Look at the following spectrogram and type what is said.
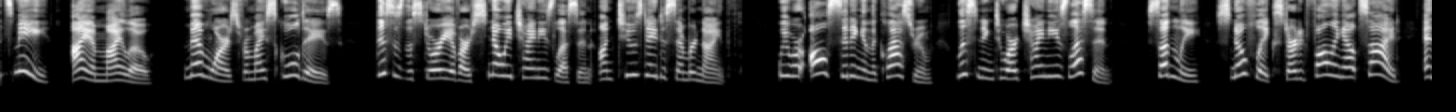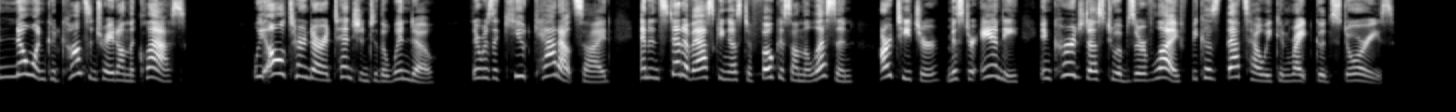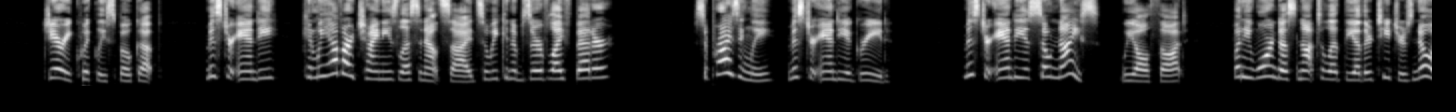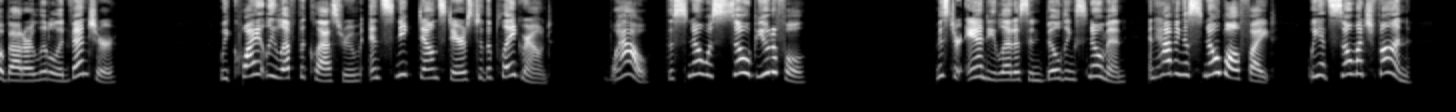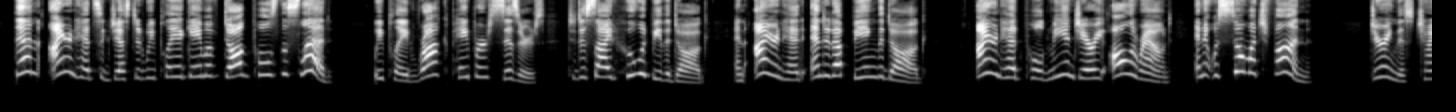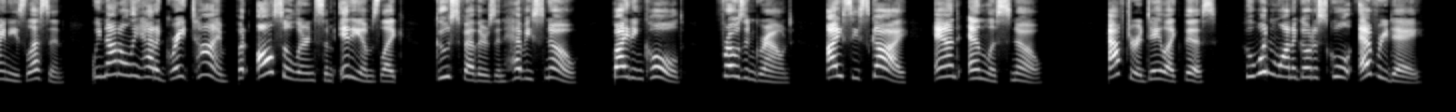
It's me. I am Milo. Memoirs from my school days. This is the story of our snowy Chinese lesson on Tuesday, December 9th. We were all sitting in the classroom listening to our Chinese lesson. Suddenly, snowflakes started falling outside, and no one could concentrate on the class. We all turned our attention to the window. There was a cute cat outside, and instead of asking us to focus on the lesson, our teacher, Mr. Andy, encouraged us to observe life because that's how we can write good stories. Jerry quickly spoke up. Mr. Andy, can we have our Chinese lesson outside so we can observe life better? Surprisingly, Mr. Andy agreed. Mr. Andy is so nice, we all thought, but he warned us not to let the other teachers know about our little adventure. We quietly left the classroom and sneaked downstairs to the playground. Wow, the snow was so beautiful! Mr. Andy led us in building snowmen and having a snowball fight. We had so much fun. Then Ironhead suggested we play a game of Dog Pulls the Sled. We played rock, paper, scissors to decide who would be the dog, and Ironhead ended up being the dog. Ironhead pulled me and Jerry all around, and it was so much fun. During this Chinese lesson, we not only had a great time, but also learned some idioms like goose feathers and heavy snow, biting cold, frozen ground, icy sky, and endless snow. After a day like this, who wouldn't want to go to school every day?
